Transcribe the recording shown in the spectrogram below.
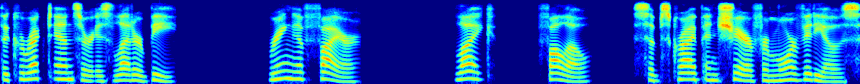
The correct answer is letter B. Ring of Fire. Like, follow, subscribe and share for more videos.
